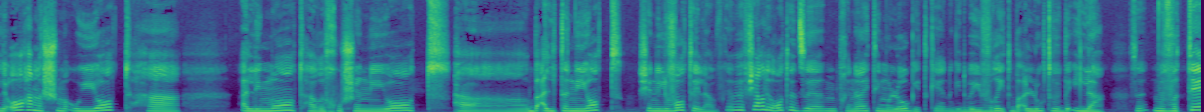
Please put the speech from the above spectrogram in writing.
לאור המשמעויות האלימות, הרכושניות, הבעלתניות שנלוות אליו. ואפשר לראות את זה מבחינה אטימולוגית, כן, נגיד בעברית, בעלות ובעילה. זה מבטא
